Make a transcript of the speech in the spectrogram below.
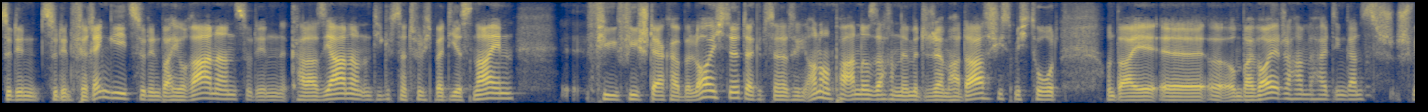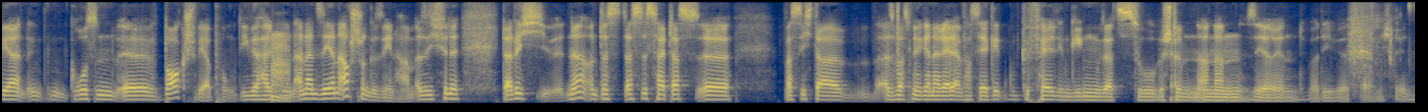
zu den, zu den Ferengi, zu den Bajoranern, zu den Kalasianern und die gibt's natürlich bei DS9 äh, viel, viel stärker beleuchtet. Da gibt's ja natürlich auch noch ein paar andere Sachen, ne? mit Jem Hadar schießt mich tot. Und bei, äh, äh, und bei Voyager haben wir halt den ganz schweren, großen äh, Borg-Schwerpunkt, die wir halt hm. in anderen Serien auch schon gesehen haben. Also ich finde, dadurch, ne, und das, das ist halt das, äh, was ich da, also was mir generell einfach sehr gut gefällt im Gegensatz zu bestimmten ja. anderen Serien, über die wir jetzt auch nicht reden.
